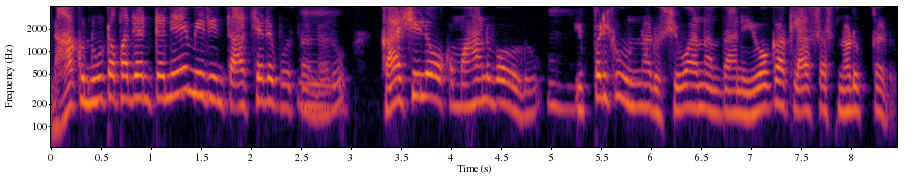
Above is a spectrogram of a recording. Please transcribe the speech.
నాకు నూట పది అంటేనే మీరు ఇంత ఆశ్చర్యపోతున్నారు. కాశీలో ఒక మహానుభావుడు ఇప్పటికీ ఉన్నాడు శివానంద అని యోగా క్లాసెస్ నడుపుతాడు.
